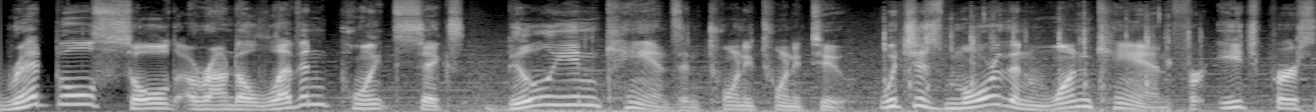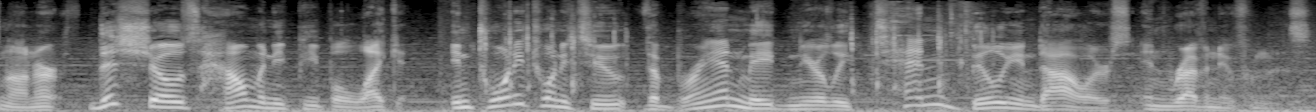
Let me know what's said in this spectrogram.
Red Bull sold around 11.6 billion cans in 2022, which is more than one can for each person on Earth. This shows how many people like it. In 2022, the brand made nearly $10 billion in revenue from this.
